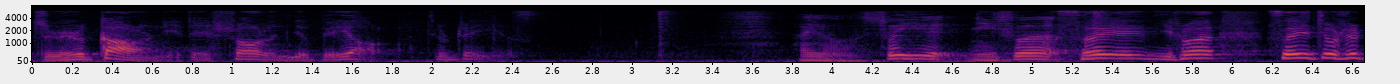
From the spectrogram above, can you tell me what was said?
只是告诉你这烧了你就别要了，就这意思。哎呦，所以你说，所以你说，所以就是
